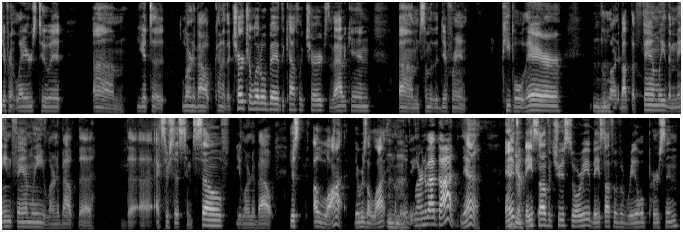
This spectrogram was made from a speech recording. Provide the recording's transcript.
different layers to it um you get to learn about kind of the church a little bit the catholic church the vatican um some of the different people there Mhm. learn about the family the main family learn about the the uh, exorcist himself you learn about just a lot there was a lot in the Mhm. movie learn about god yeah. And it's Yeah. based off a true story, based off of a real person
